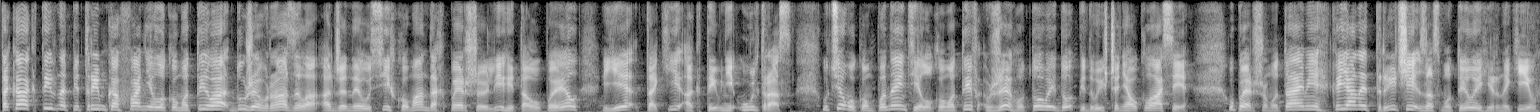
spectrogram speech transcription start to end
Така активна підтримка фанів локомотива дуже вразила, адже не у всіх командах першої ліги та УПЛ є такі активні ультрас. У цьому компоненті локомотив вже готовий до підвищення у класі. У першому таймі кияни тричі засмутили гірників.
